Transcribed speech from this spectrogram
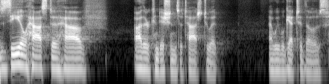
zeal has to have other conditions attached to it, and we will get to those.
